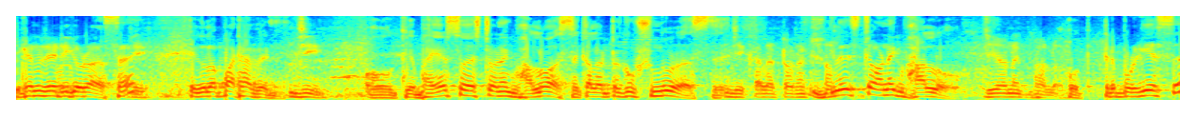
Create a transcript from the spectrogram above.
এখানে রেডি করা আছে এগুলো পাঠাবেন? জি। ওকে ভাইয়ের চয়েসটা অনেক ভালো আছে কালারটা খুব সুন্দর আছে। জি কালারটা অনেক সুন্দর। গ্লেজটা অনেক ভালো। জি অনেক ভালো। ওকে এরপর কি আছে?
